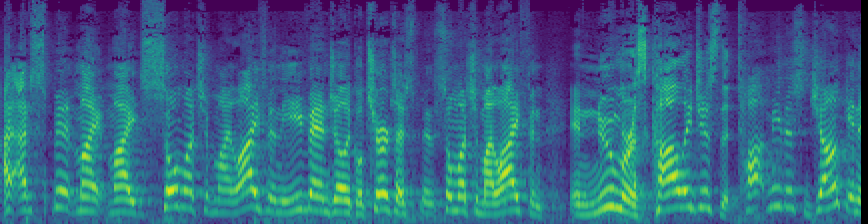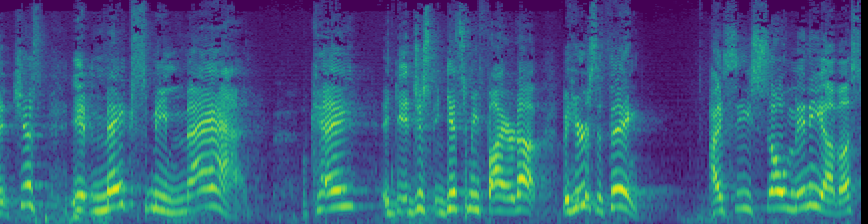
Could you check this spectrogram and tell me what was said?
I, have spent my, my, so much of my life in the evangelical church. I've spent so much of my life in, in numerous colleges that taught me this junk, and it just, it makes me mad. Okay? It, it just it gets me fired up. But here's the thing. I see so many of us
